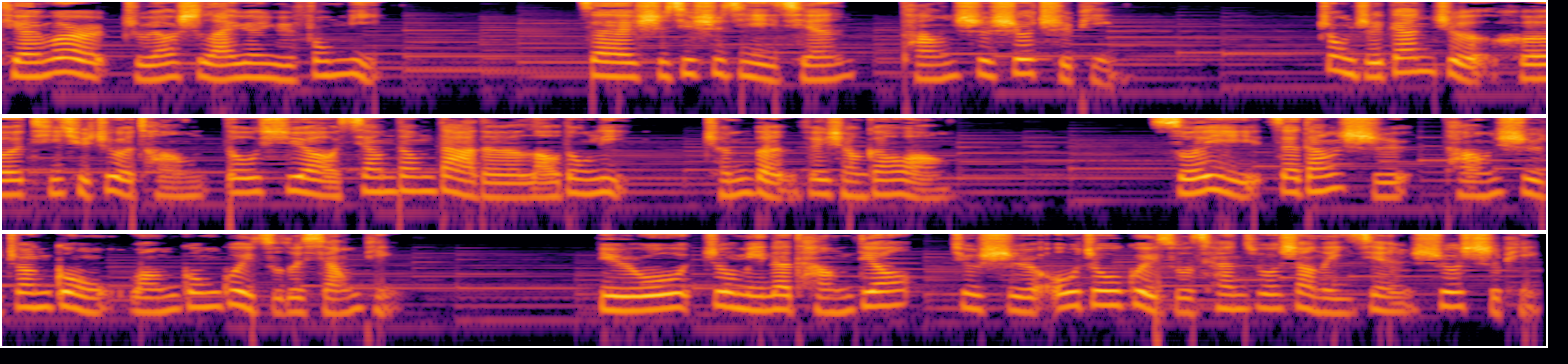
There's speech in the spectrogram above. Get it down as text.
甜味儿主要是来源于蜂蜜。在17世纪以前，糖是奢侈品。种植甘蔗和提取蔗糖都需要相当大的劳动力，成本非常高昂，所以在当时，糖是专供王公贵族的享品。比如著名的糖雕，就是欧洲贵族餐桌上的一件奢侈品。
